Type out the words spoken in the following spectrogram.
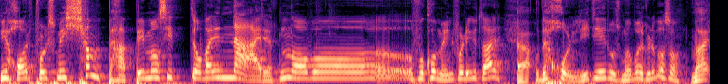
Vi har folk som er kjempehappy med å sitte og være i nærheten av å, å få komme inn for de gutta her. Ja. Og det holder ikke i Rosenborg ballklubb, altså. Nei,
